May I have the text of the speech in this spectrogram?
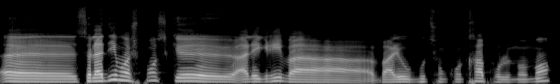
Euh, cela dit, moi, je pense que Allegri va, va aller au bout de son contrat pour le moment.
